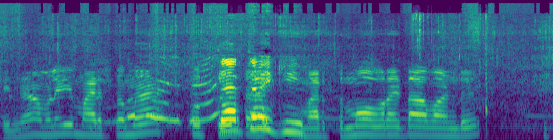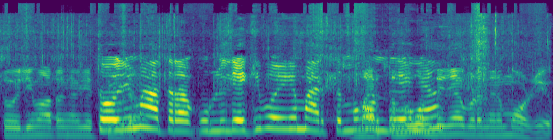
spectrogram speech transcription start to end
പിന്നെ നമ്മൾ ഈ മരത്തമ്മ മരത്തമ്മ ഓവറായിട്ട് ആവാണ്ട് ഈ തൊലി മാത്രം തൊലി ഉള്ളിലേക്ക് പോയി മരത്തമ്മ കൊണ്ടുകഴിഞ്ഞാൽ കൊണ്ട് കഴിഞ്ഞാൽ ഇവിടെ ഇങ്ങനെ മുഴയും.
